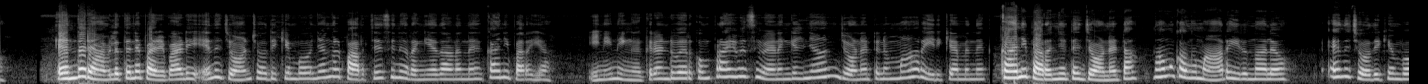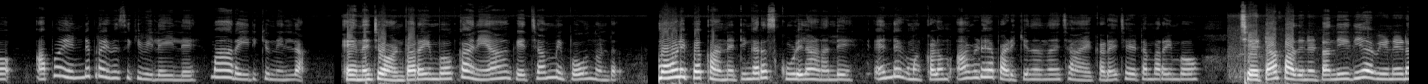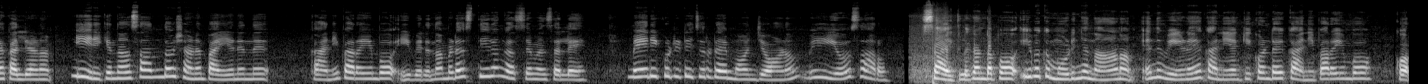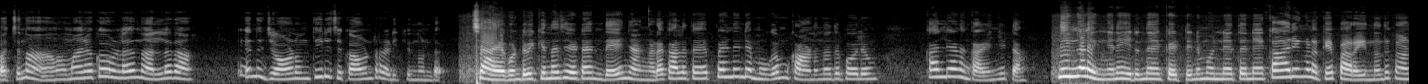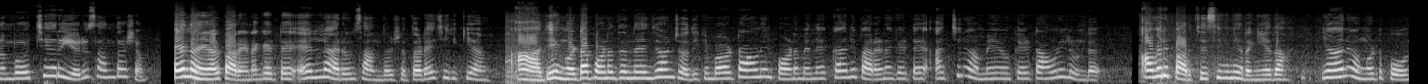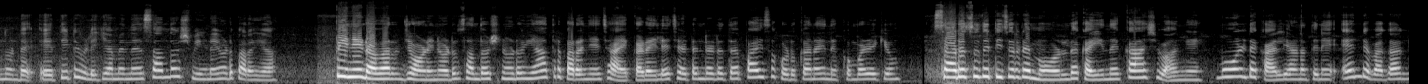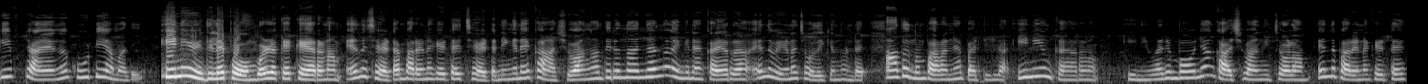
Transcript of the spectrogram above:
എന്താ രാവിലെ തന്നെ പരിപാടി എന്ന് ജോൺ ചോദിക്കുമ്പോൾ ഞങ്ങൾ പർച്ചേസിന് ഇറങ്ങിയതാണെന്ന് കനി പറയാ. ഇനി നിങ്ങൾക്ക് രണ്ടുപേർക്കും പ്രൈവസി വേണമെങ്കിൽ ഞാൻ ജോണേട്ടനും മാറിയിരിക്കാമെന്ന് കനി പറഞ്ഞിട്ട് ജോണേട്ടാ നമുക്കങ്ങ് മാറിയിരുന്നാലോ? എന്ന് ചോദിക്കുമ്പോൾ അപ്പോൾ എന്റെ പ്രൈവസിക്ക് വിലയില്ലേ? മാറിയിരിക്കുന്നില്ല. എന്ന് ജോൺ പറയുമ്പോൾ കനി ആകെ ചമ്മി പോകുന്നുണ്ട് മോളിപ്പോൾ കണ്ണറ്റിങ്കര സ്കൂളിലാണല്ലേ? എന്റെ മക്കളും അവിടെയാണ് പഠിക്കുന്നതെന്ന് ചായക്കടയിൽ ചേട്ടൻ പറയുമ്പോൾ ചേട്ടാ പതിനെട്ടാം തീയതിയാണ് വീണയുടെ കല്യാണം. ഈ ഇരിക്കുന്ന സന്തോഷാണ് പയ്യനെന്ന്. കനി പറയുമ്പോൾ ഇവർ നമ്മുടെ സ്ഥിരം കസ്റ്റമേഴ്സ് അല്ലേ? മേരിക്കുട്ടി ടീച്ചറുടെ മോൻ ജോണും വി ഒ സാറും. സൈക്കിൾ കണ്ടപ്പോൾ ഇവക്ക് മുടിഞ്ഞ നാണം എന്ന് വീണയെ കനിയാക്കിക്കൊണ്ട് കനി പറയുമ്പോൾ കുറച്ച് നാണമാനൊക്കെ ഉള്ളത് നല്ലതാ എന്ന് ജോണും തിരിച്ച് കൗണ്ടർ അടിക്കുന്നുണ്ട്. ചായ കൊണ്ടുവയ്ക്കുന്ന ചേട്ടൻ ദേ ഞങ്ങളുടെ കാലത്ത് പെണ്ണിന്റെ മുഖം കാണുന്നത് പോലും കല്യാണം കഴിഞ്ഞിട്ടാ. നിങ്ങൾ ഇങ്ങനെ ഇരുന്ന് കെട്ടിന് മുന്നേ തന്നെ കാര്യങ്ങളൊക്കെ പറയുന്നത് കാണുമ്പോൾ ചെറിയൊരു സന്തോഷം. എന്ന് അയാൾ പറയണ കേട്ട് എല്ലാവരും സന്തോഷത്തോടെ ചിരിക്കുക ആദ്യം എങ്ങോട്ടാ പോണതെന്ന് ജോൺ ചോദിക്കുമ്പോൾ ടൗണിൽ പോകണമെന്ന് കാനി പറയണ കേട്ട് അച്ഛനും അമ്മയും ഒക്കെ ടൗണിലുണ്ട്. അവർ പർച്ചേസിങ്ങിന് ഇറങ്ങിയതാ. ഞാനും അങ്ങോട്ട് പോകുന്നുണ്ട്. എത്തിയിട്ട് വിളിക്കാമെന്ന് സന്തോഷ് വീണയോട് പറയുക പിന്നീട് അവർ ജോണിനോടും സന്തോഷിനോടും യാത്ര പറഞ്ഞ് ചായക്കടയിലെ ചേട്ടന്റെ അടുത്ത് പൈസ കൊടുക്കാനായി നിൽക്കുമ്പോഴേക്കും സരസ്വതി ടീച്ചറുടെ മോളുടെ കയ്യിൽ നിന്ന് കാശ് വാങ്ങി. മോളുടെ കല്യാണത്തിന് എന്റെ വക ഗിഫ്റ്റ് ആയങ്ങ് കൂട്ടിയാൽ മതി. ഇനിയും ഇതിലെ പോകുമ്പോഴൊക്കെ കയറണം എന്ന് ചേട്ടൻ പറയണ കേട്ട് ചേട്ടൻ ഇങ്ങനെ കാശ് വാങ്ങാതിരുന്നാൽ ഞങ്ങൾ എങ്ങനെ കയറുക എന്ന് വീണ ചോദിക്കുന്നുണ്ട്. അതൊന്നും പറഞ്ഞാൽ പറ്റില്ല. ഇനിയും കയറണം ഇനി വരുമ്പോൾ ഞാൻ കാശ് വാങ്ങിച്ചോളാം എന്ന് പറയണ കേട്ട്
